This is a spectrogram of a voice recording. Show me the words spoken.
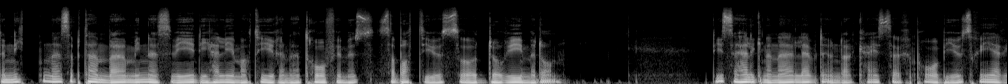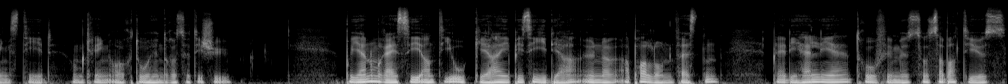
Den 19. september minnes vi de hellige martyrene Trofimus, Sabatius og Dorymedon. Disse helgenene levde under keiser Probius' regjeringstid, omkring år 277. På gjennomreise i Antiokia i Pisidia under Apollonfesten ble de hellige Trofimus og Sabatius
